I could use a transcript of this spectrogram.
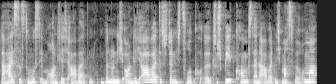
Da heißt es, du musst eben ordentlich arbeiten. Und wenn du nicht ordentlich arbeitest, ständig zurück, äh, zu spät kommst, deine Arbeit nicht machst, wie auch immer,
